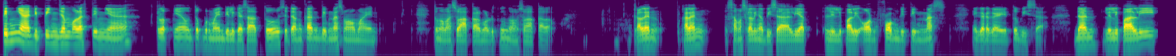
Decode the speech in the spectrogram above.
Timnya dipinjam oleh timnya klubnya untuk bermain di Liga 1 sedangkan timnas mau main. Itu nggak masuk akal menurutku nggak masuk akal kalian kalian sama sekali nggak bisa lihat Lili Pali on form di timnas. Ya gara-gara itu bisa. Dan Lili Pali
